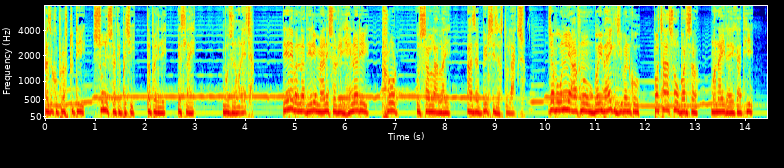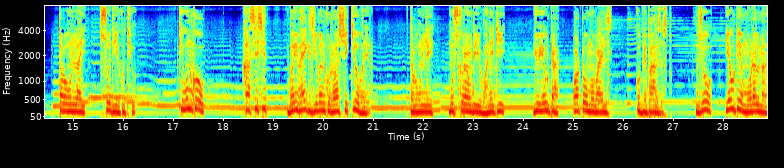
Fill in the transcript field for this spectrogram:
आजको प्रस्तुति सुनिसकेपछि तपाईँले यसलाई बुझ्नुहुनेछ। धेरैभन्दा धेरै मानिसहरूले हेनरी फ्रोडको सल्लाहलाई आज बिर्सी जस्तो लाग्छ। जब उनले आफ्नो वैवाहिक जीवनको पचासौँ वर्ष मनाइरहेका थिए तब उनलाई सोधिएको थियो कि उनको आशिषित वैवाहिक जीवनको रहस्य के हो भनेर। तब उनले मुस्कुराउँदै यो भने कि यो एउटा अटोमोबाइलको व्यापार जस्तो जो एउटै मोडलमा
